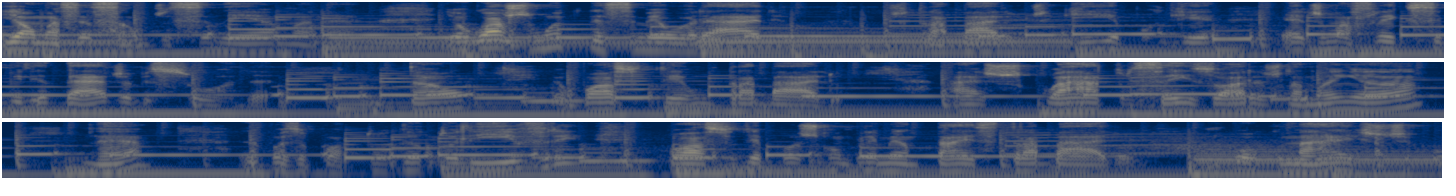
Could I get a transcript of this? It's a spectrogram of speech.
ir a uma sessão de cinema, né? Eu gosto muito desse meu horário de trabalho de guia porque é de uma flexibilidade absurda. Então, eu posso ter um trabalho às quatro, seis horas da manhã, né? Depois eu estou livre, posso depois complementar esse trabalho um pouco mais, tipo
